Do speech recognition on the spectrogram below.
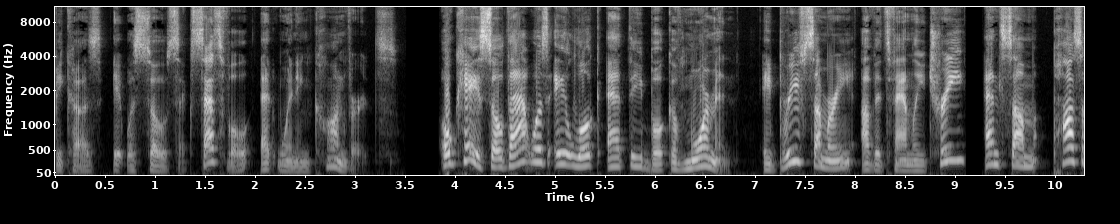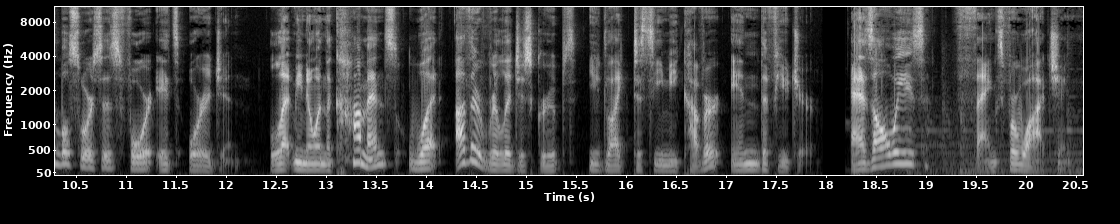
because it was so successful at winning converts. Okay, so that was a look at the Book of Mormon, a brief summary of its family tree, and some possible sources for its origin. Let me know in the comments what other religious groups you'd like to see me cover in the future. As always, thanks for watching.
